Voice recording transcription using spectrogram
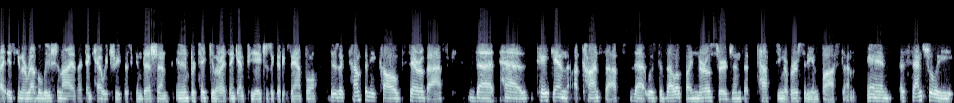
uh, is going to revolutionize, I think, how we treat this condition. And in particular, I think NPH is a good example. There's a company called Cerevasc that has taken a concept that was developed by neurosurgeons at Tufts University in Boston and essentially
